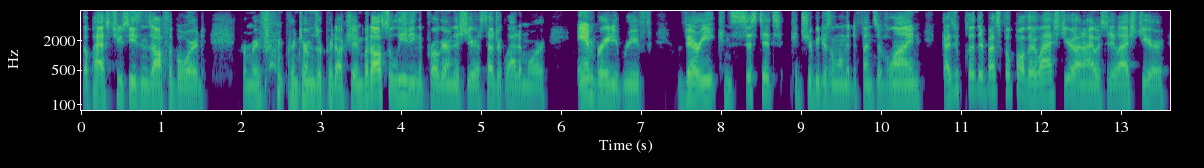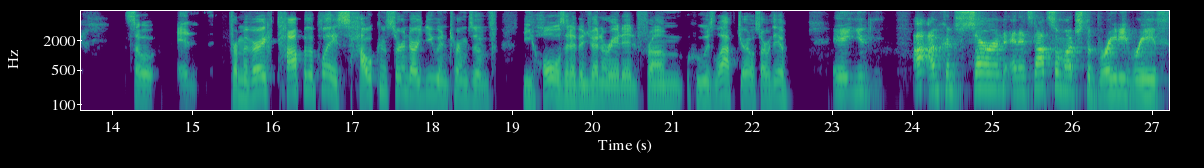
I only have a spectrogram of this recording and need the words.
the past two seasons off the board from in terms of production, but also leaving the program this year, Cedric Lattimore and Brady Reiff, very consistent contributors along the defensive line, guys who played their best football their last year on Iowa City last year. So, it, from a very top of the place, how concerned are you in terms of the holes that have been generated from who is left? Jared, we'll start with you. It- you, I, I'm concerned, and it's not so much the Brady Reiff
